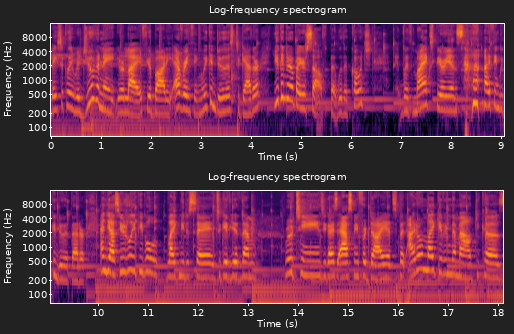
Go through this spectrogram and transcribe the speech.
basically rejuvenate your life, your body, everything. We can do this together. You can do it by yourself, but with a coach, with my experience, I think we can do it better. And yes, usually people like me to say, to give you them routines. You guys ask me for diets, but I don't like giving them out because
